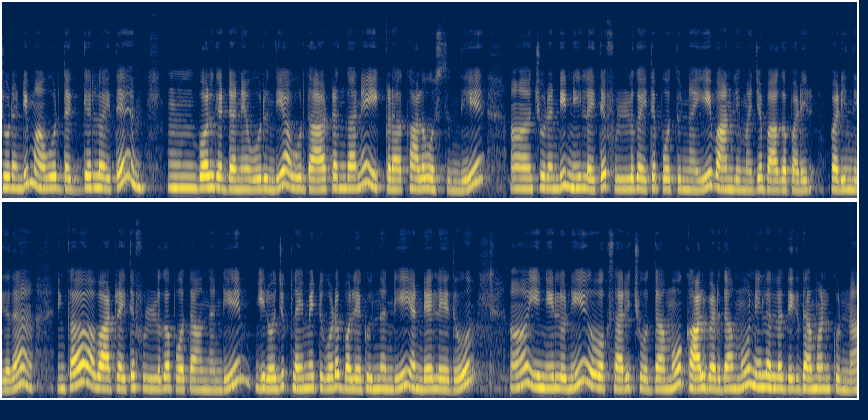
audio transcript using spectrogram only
చూడండి మా ఊరు దగ్గరలో అయితే బోల్గడ్డ అనే ఊరుంది. ఆ ఊరు దాటంగానే ఇక్కడ కాలువ వస్తుంది. చూడండి నీళ్ళు అయితే ఫుల్గా అయితే పోతున్నాయి. వాన్లు ఈ మధ్య బాగా పడి పడింది కదా. ఇంకా వాటర్ అయితే ఫుల్గా పోతా ఉందండి. ఈరోజు క్లైమేట్ కూడా భలేగుందండి. ఎండే లేదు. ఈ నీళ్ళని ఒకసారి చూద్దాము కాలు పెడదాము నీళ్ళల్లో దిగుదాము అనుకున్నా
